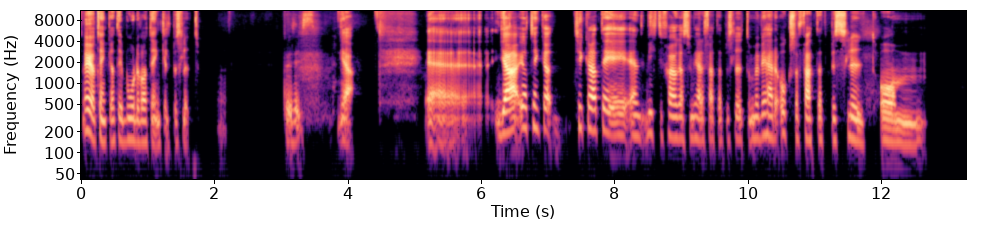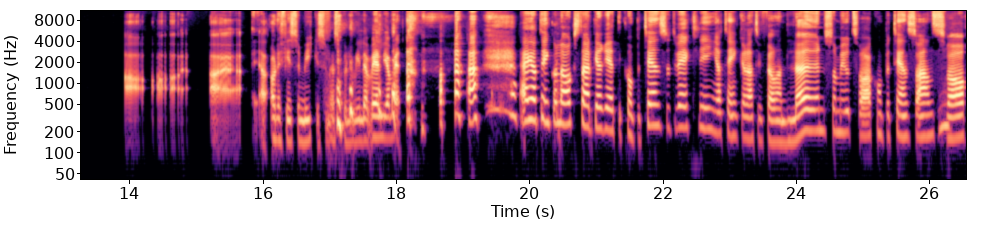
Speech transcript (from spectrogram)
Jag tänker att det borde vara ett enkelt beslut. Precis. Ja. Eh, ja, jag tänker, tycker att det är en viktig fråga som vi hade fattat beslut om. Men vi hade också fattat beslut om... Ja, och det finns så mycket som jag skulle vilja välja. Men jag tänker lagstadga rätt till kompetensutveckling. Jag tänker att vi får en lön som motsvarar kompetens och ansvar.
